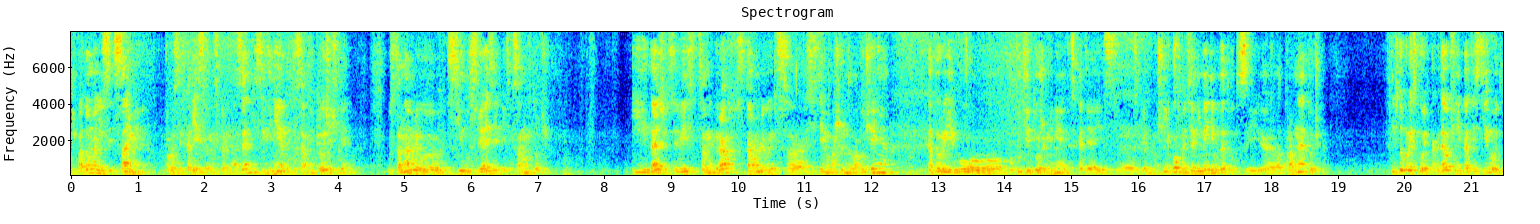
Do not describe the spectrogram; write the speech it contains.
И потом они сами, просто исходя из своей экспертной оценки, соединяют эти самые точечки, устанавливают силу связи этих самых точек. И дальше весь этот самый граф скармливается системе машинного обучения, которая его по пути тоже меняет, исходя из э, успехов учеников, но тем не менее вот это вот э, отправная точка. И что происходит? Когда ученика тестируют,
